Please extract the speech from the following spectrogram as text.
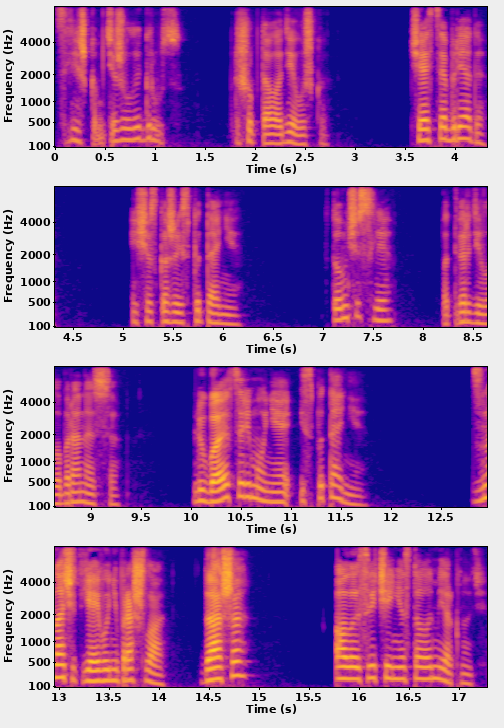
«Слишком тяжелый груз», — прошептала девушка. «Часть обряда. Еще скажи испытание». «В том числе», — подтвердила баронесса. «Любая церемония — испытание». «Значит, я его не прошла. Даша?» Алое свечение стало меркнуть.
